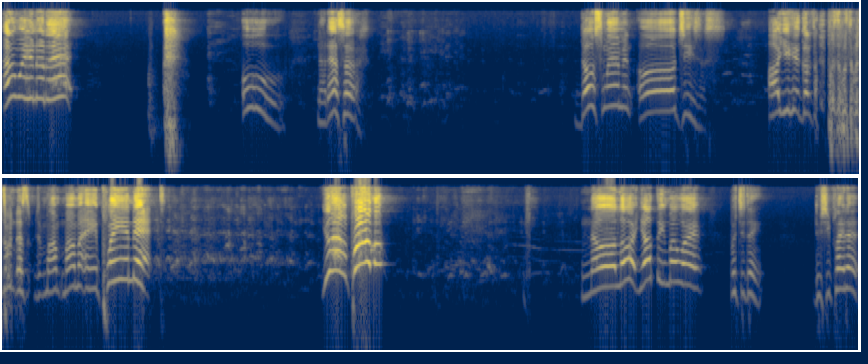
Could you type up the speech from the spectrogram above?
I don't want to hear none of that. Ooh, now that's her. Door slamming, oh Jesus. All you hear goes, mama ain't playing that. You have a problem? no, Lord. Y'all think my wife, what you think? Do she play that?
